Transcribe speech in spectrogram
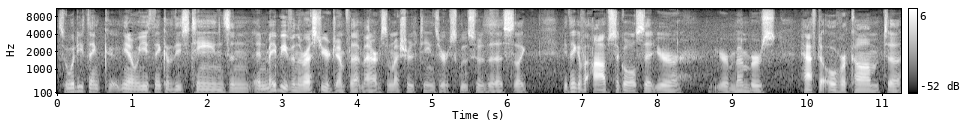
So what do you think? You know, when you think of these teens, and and maybe even the rest of your gym for that matter, because I'm not sure the teens are exclusive to this. Like, you think of obstacles that your your members have to overcome to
